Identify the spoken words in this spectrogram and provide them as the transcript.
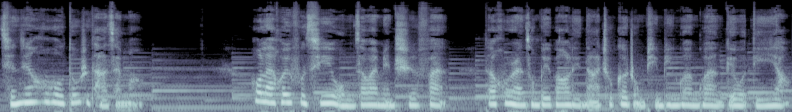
前前后后都是他在忙。后来恢复期，我们在外面吃饭，他忽然从背包里拿出各种瓶瓶罐罐给我滴药。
